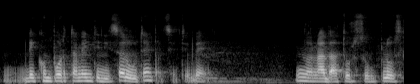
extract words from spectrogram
dei comportamenti di salute in pazienti obesi. Non ha dato un plus.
